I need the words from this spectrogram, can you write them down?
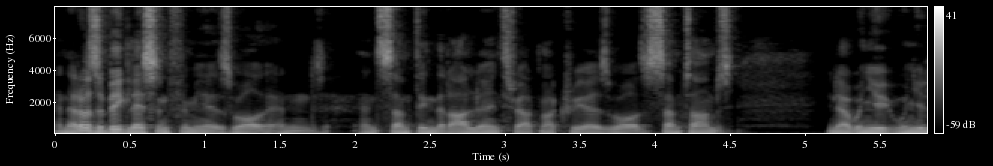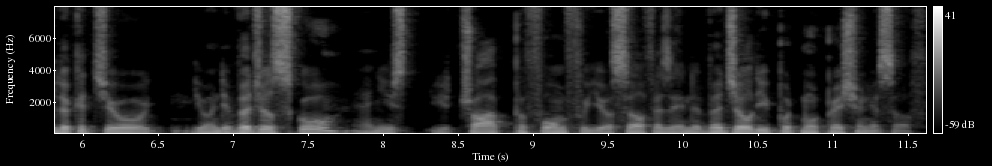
And that was a big lesson for me as well. And, and something that I learned throughout my career as well. Is sometimes, you know, when you, when you look at your, your individual score and you, you try perform for yourself as an individual, you put more pressure on yourself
